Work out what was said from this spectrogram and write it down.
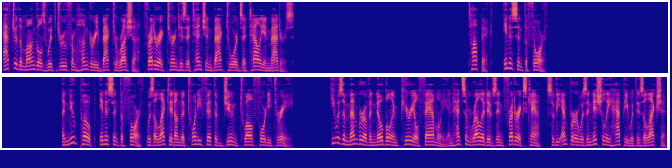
After the Mongols withdrew from Hungary back to Russia, Frederick turned his attention back towards Italian matters. Innocent IV A new pope, Innocent IV, was elected on 25 June 1243. He was a member of a noble imperial family and had some relatives in Frederick's camp, so the emperor was initially happy with his election.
